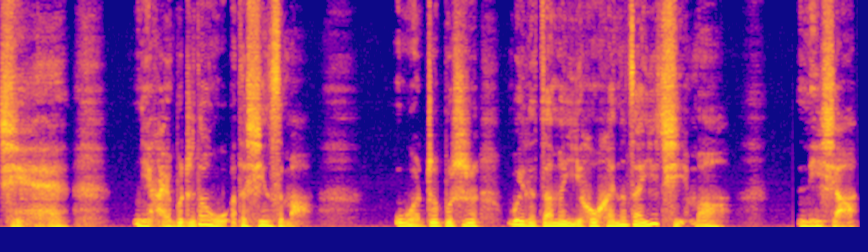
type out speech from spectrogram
姐，你还不知道我的心思吗？我这不是为了咱们以后还能在一起吗？你想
